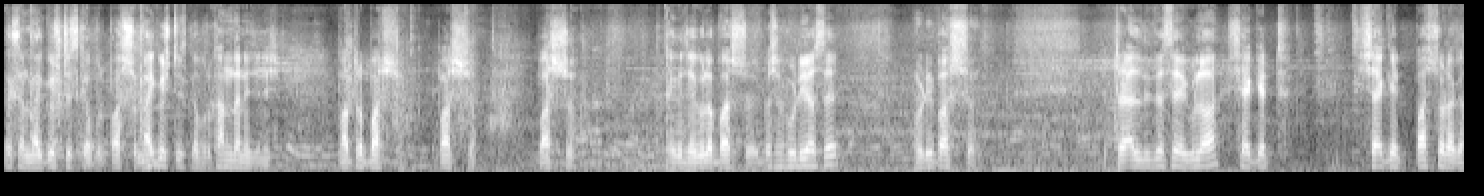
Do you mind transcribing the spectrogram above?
দেখছেন মাইক্রো স্টিচ কাপড়, পাঁচশো। মাইক্রো স্টিচ কাপড়, খানদানি জিনিস। মাত্র পাঁচশো পাঁচশো পাঁচশো। যেগুলো পাঁচশো। এই পাশে হুডি আছে। হুডি পাঁচশো। ট্রায়াল দিতেছে এগুলো শ্যাকেট শ্যাকেট পাঁচশো টাকা।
